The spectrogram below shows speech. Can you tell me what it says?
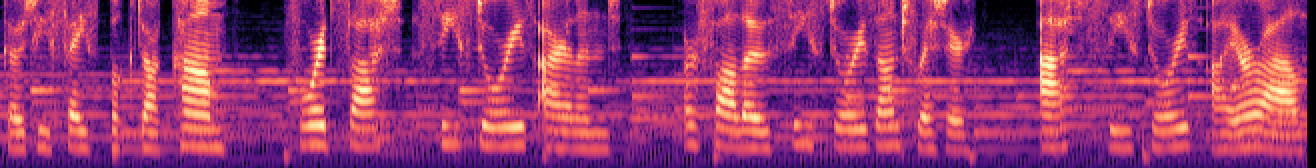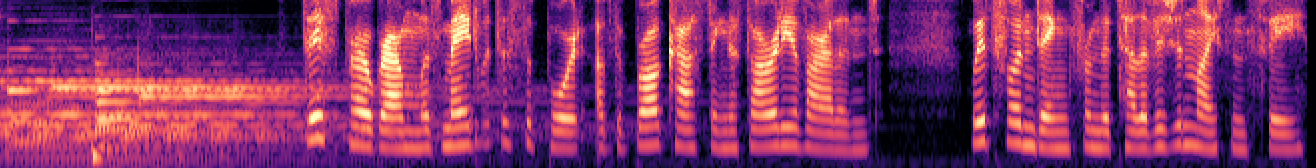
Go to facebook.com forward slash Sea Stories Ireland or follow Sea Stories on Twitter at Sea Stories IRL. This programme was made with the support of the Broadcasting Authority of Ireland, with funding from the television licence fee.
